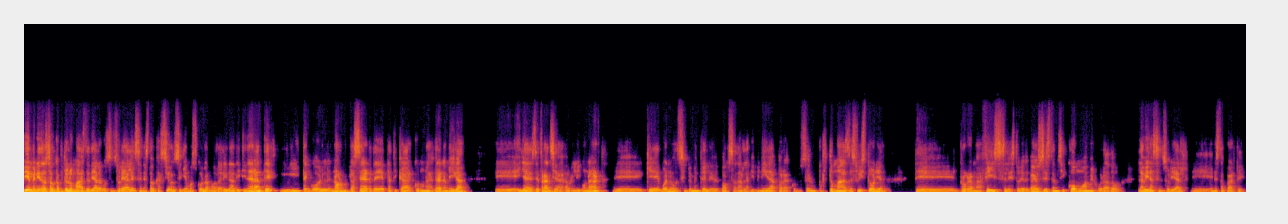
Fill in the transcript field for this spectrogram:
Bienvenidos a un capítulo más de Diálogos Sensoriales. En esta ocasión seguimos con la modalidad itinerante y tengo el enorme placer de platicar con una gran amiga. Eh, ella es de Francia, Aurélie Bonnard, eh, que, bueno, simplemente le vamos a dar la bienvenida para conocer un poquito más de su historia, del programa FIS, la historia de Biosystems y cómo ha mejorado la vida sensorial eh, en esta parte.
